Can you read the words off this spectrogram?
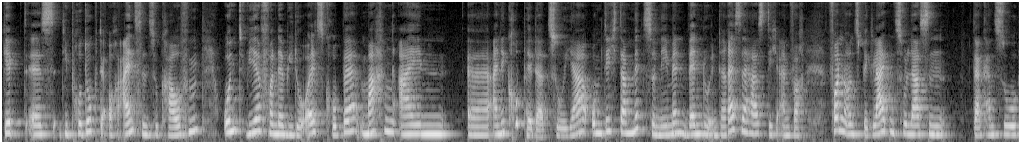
gibt es die Produkte auch einzeln zu kaufen. Und wir von der Video Olds Gruppe machen ein eine Gruppe dazu, ja, um dich da mitzunehmen, wenn du Interesse hast, dich einfach von uns begleiten zu lassen. Da kannst du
